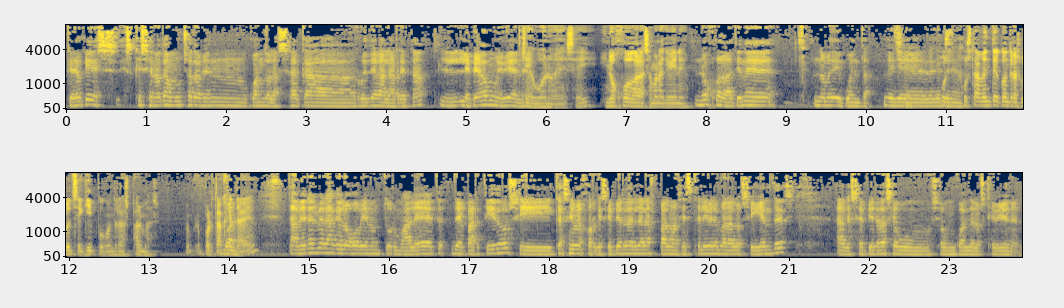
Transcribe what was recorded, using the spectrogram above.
Creo que es, es que se nota mucho también cuando la saca Ruiz de Galarreta. Le pega muy bien. ¿eh? Qué bueno es, ¿eh? Y no juega la semana que viene. No juega, tiene... No me di cuenta de que, Sí, de que just- tenía. justamente contra su ex equipo, contra Las Palmas. Por tarjeta, Bueno, ¿eh? También es verdad que luego viene un turmalet de partidos y casi mejor que se pierda el de Las Palmas y esté libre para los siguientes a que se pierda según, según cuál de los que vienen.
